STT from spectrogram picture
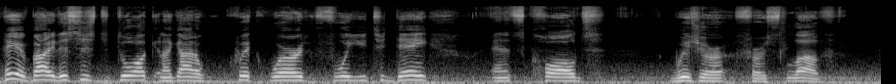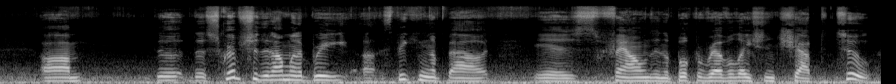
Hey everybody, this is the dog and I got a quick word for you today and it's called Where's Your First Love? Um, the, the scripture that I'm going to be uh, speaking about is found in the book of Revelation chapter 2.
